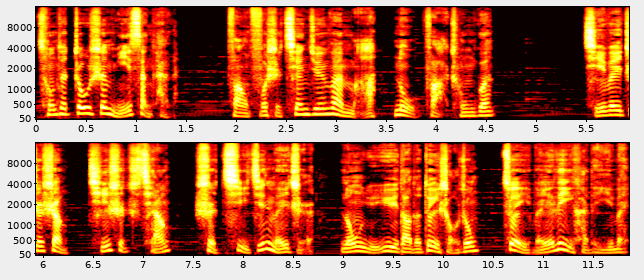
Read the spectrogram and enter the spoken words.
从他周身弥散开来。仿佛是千军万马怒发冲冠，其威之盛，其势之强，是迄今为止龙宇遇到的对手中最为厉害的一位。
